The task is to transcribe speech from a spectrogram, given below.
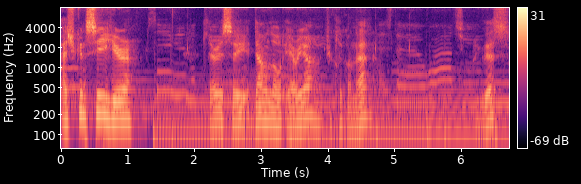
as you can see here, there is a download area. If you click on that, like this,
